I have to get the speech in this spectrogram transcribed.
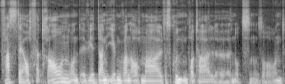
fasst er auch Vertrauen und er wird dann irgendwann auch mal das Kundenportal äh, nutzen. So, und,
